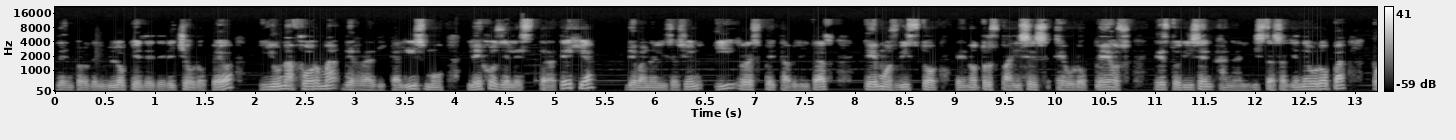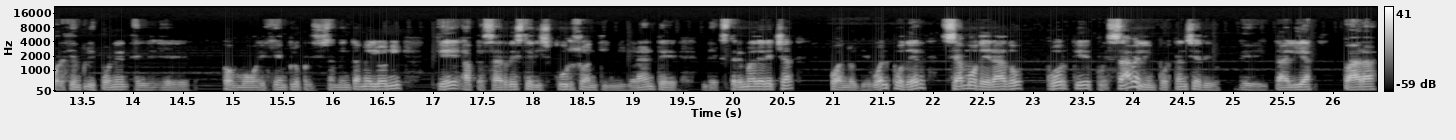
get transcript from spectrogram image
dentro del bloque de derecha europeo, y una forma de radicalismo, lejos de la estrategia de banalización y respetabilidad que hemos visto en otros países europeos. Esto dicen analistas allá en Europa, por ejemplo, y ponen eh, como ejemplo precisamente a Meloni, que a pesar de este discurso antimigrante de extrema derecha, cuando llegó al poder se ha moderado porque pues sabe la importancia de, Italia para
